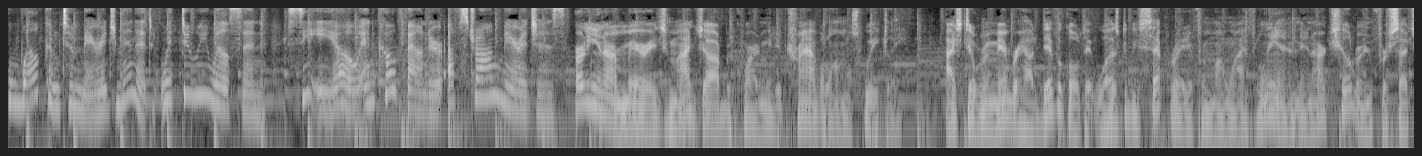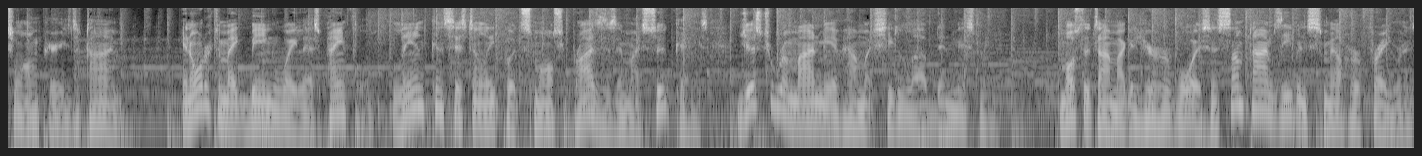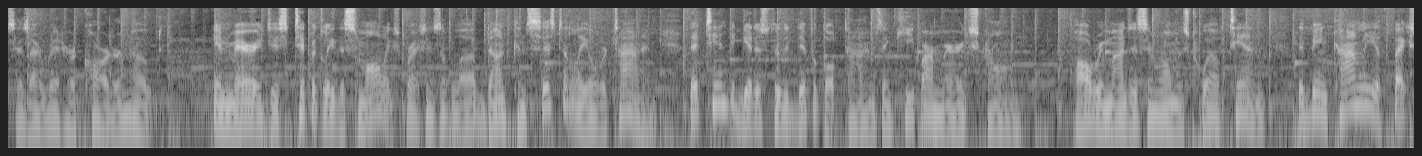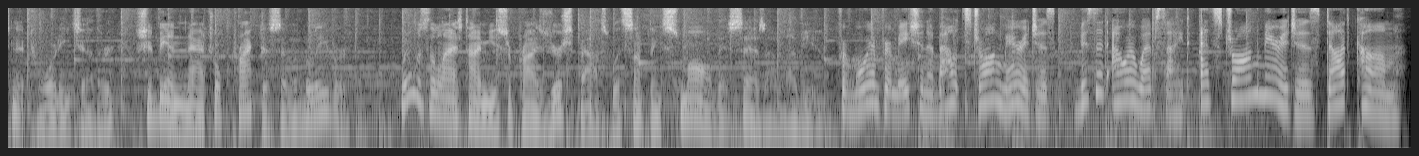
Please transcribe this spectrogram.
Welcome to Marriage Minute with Dewey Wilson, CEO and co founder of Strong Marriages. Early in our marriage, my job required me to travel almost weekly. I still remember how difficult it was to be separated from my wife Lynne and our children for such long periods of time. In order to make being away less painful, Lynne consistently put small surprises in my suitcase just to remind me of how much she loved and missed me. Most of the time, I could hear her voice and sometimes even smell her fragrance as I read her card or note. In marriage, it's typically the small expressions of love done consistently over time that tend to get us through the difficult times and keep our marriage strong. Paul reminds us in Romans 12:10 that being kindly affectionate toward each other should be a natural practice of a believer. When was the last time you surprised your spouse with something small that says, I love you? For more information about strong marriages, visit our website at strongmarriages.com.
